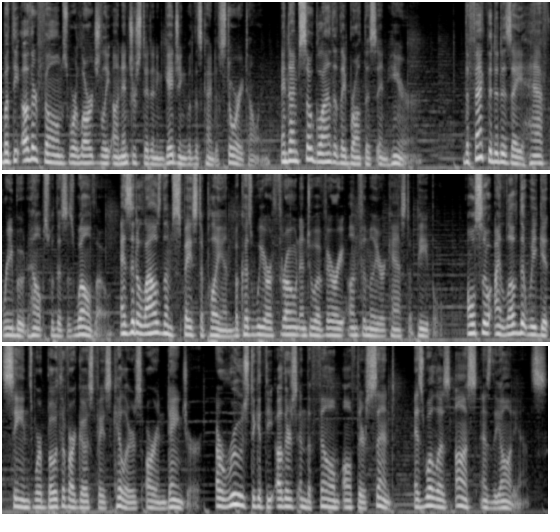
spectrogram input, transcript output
But the other films were largely uninterested in engaging with this kind of storytelling, and I'm so glad that they brought this in here. The fact that it is a half reboot helps with this as well though, as it allows them space to play in because we are thrown into a very unfamiliar cast of people. Also, I love that we get scenes where both of our Ghostface killers are in danger, a ruse to get the others in the film off their scent, as well as us as the audience.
